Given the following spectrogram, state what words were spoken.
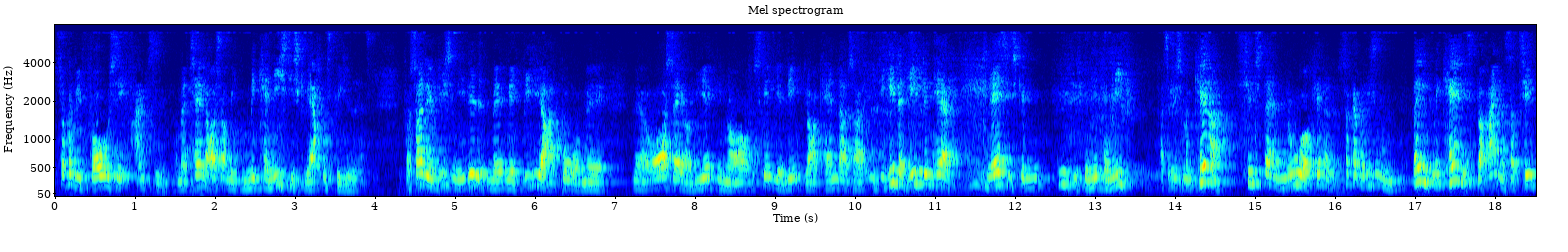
så kan vi forudse fremtiden. Og man taler også om et mekanistisk verdensbillede. For så er det jo ligesom I ved med, med et billiardbord med, med årsag og virkning og forskellige vinkler og kanter. Altså i det hele, hele den her klassiske fysiske mekanik. Altså hvis man kender tilstanden nu og kender det, så kan man ligesom rent mekanisk beregne sig til,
